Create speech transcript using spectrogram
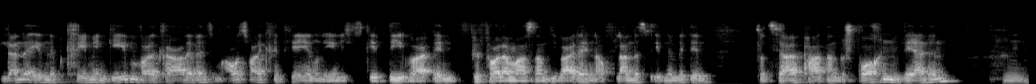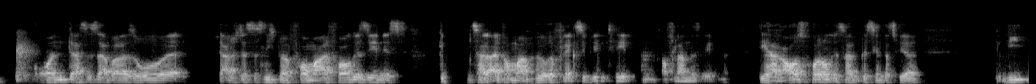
Länderebene Gremien geben, weil gerade wenn es um Auswahlkriterien und ähnliches geht, die in, für Fördermaßnahmen, die weiterhin auf Landesebene mit den Sozialpartnern besprochen werden. Mhm. Und das ist aber so dadurch, dass es nicht mehr formal vorgesehen ist, gibt es halt einfach mal höhere Flexibilität auf Landesebene. Die Herausforderung ist halt ein bisschen, dass wir, wie,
